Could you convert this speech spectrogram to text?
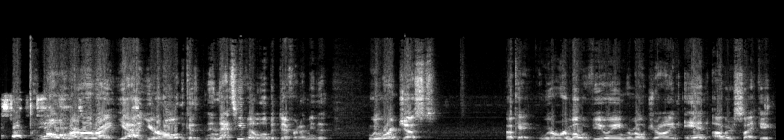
start to do. Oh, right, right, right. Yeah, your whole because and that's even a little bit different. I mean, that we weren't just okay. We're remote viewing, remote drawing, and other psychic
